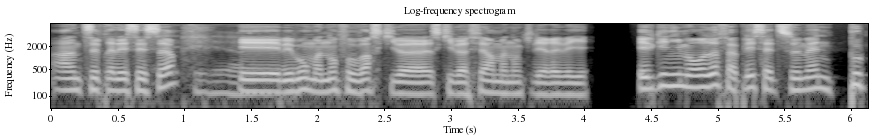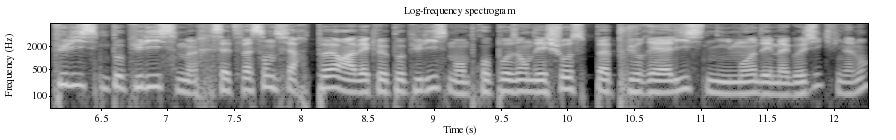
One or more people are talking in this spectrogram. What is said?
Un de ses prédécesseurs. Et, euh, Et mais bon, maintenant, faut voir ce qu'il va, ce qu'il va faire maintenant qu'il est réveillé. Evgeny Morodov appelait cette semaine populisme, populisme, cette façon de faire peur avec le populisme en proposant des choses pas plus réalistes ni moins démagogiques finalement.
